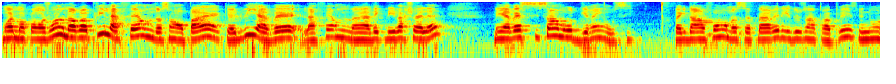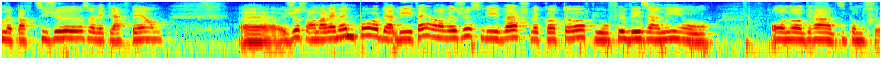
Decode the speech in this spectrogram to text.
Moi et mon conjoint, on a repris la ferme de son père, que lui, il avait la ferme avec des vaches à lait, mais il y avait 600 mots de grains aussi. Fait que dans le fond, on a séparé les deux entreprises, mais nous, on est parti juste avec la ferme. Euh, juste, on n'avait même pas les terres, on avait juste les vaches, le quota, puis au fil des années, on, on a grandi comme ça.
